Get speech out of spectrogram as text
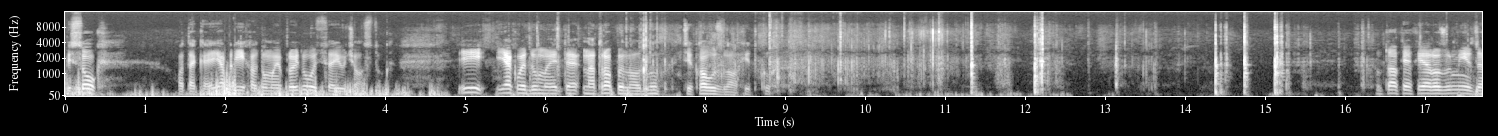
пісок. Отаке. Я приїхав, думаю, пройду ось цей участок. І, як ви думаєте, натрапив на одну цікаву знахідку. Ну, так як я розумію, це,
